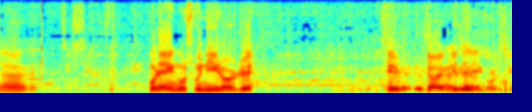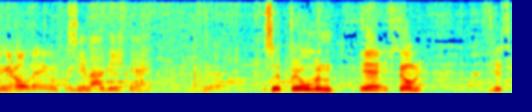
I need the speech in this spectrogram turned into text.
Alright. What angles we need, RJ? Here, As go ahead, get the angles. you You can. get all the angles we Is she need allowed for to this eat one. that? Is it filming? Yeah, it's filming. Just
